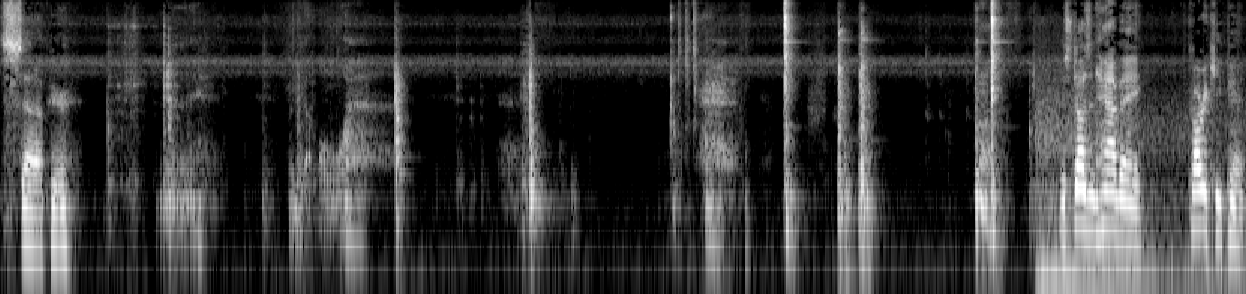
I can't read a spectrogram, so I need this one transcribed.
set up here. There we go. This doesn't have a cotter key pin,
